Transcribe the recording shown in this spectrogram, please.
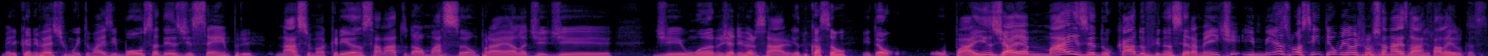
O americano investe muito mais em bolsa desde sempre. Nasce uma criança lá, tu dá uma ação para ela de, de, de um ano de aniversário. Educação. Então, o país já é mais educado financeiramente e mesmo assim tem um milhão de profissionais lá. Fala aí, Lucas.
